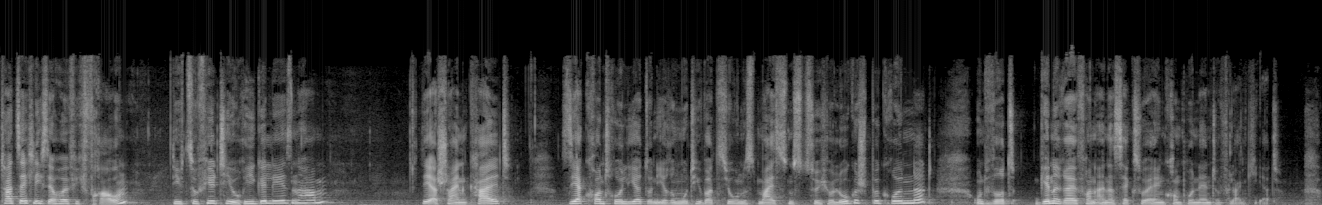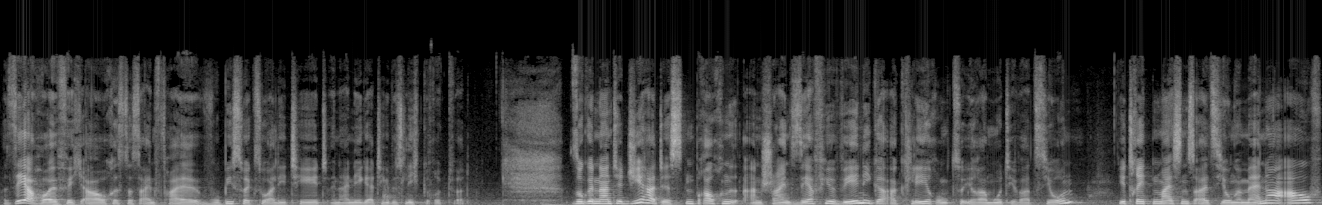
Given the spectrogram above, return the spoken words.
tatsächlich sehr häufig Frauen, die zu viel Theorie gelesen haben. Sie erscheinen kalt, sehr kontrolliert und ihre Motivation ist meistens psychologisch begründet und wird generell von einer sexuellen Komponente flankiert. Sehr häufig auch ist es ein Fall, wo Bisexualität in ein negatives Licht gerückt wird. Sogenannte Dschihadisten brauchen anscheinend sehr viel weniger Erklärung zu ihrer Motivation. Die treten meistens als junge Männer auf,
